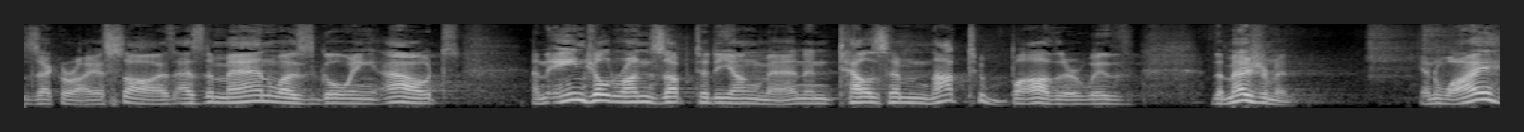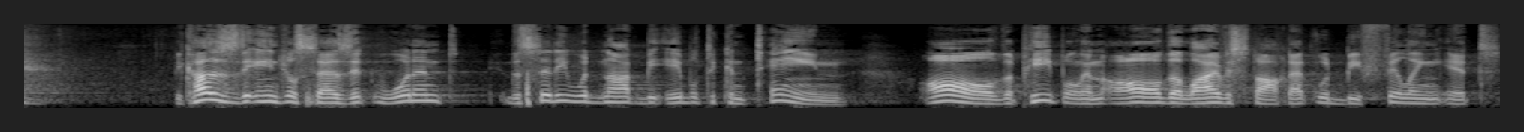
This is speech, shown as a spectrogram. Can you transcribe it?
Zechariah saw. As, the man was going out, an angel runs up to the young man and tells him not to bother with the measurement. And why? Because the angel says it wouldn't, the city would not be able to contain all the people and all the livestock that would be filling it.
